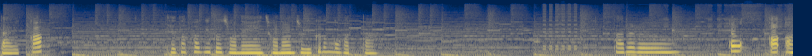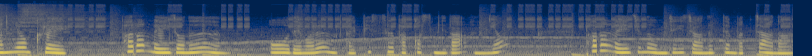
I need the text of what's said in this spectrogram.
날깍? 대답하기도 전에 전화 한 쪽이 끄는 것 같다. 따르릉. 어? 아, 안녕, 그래. 파란 레이저는, 어, 내 말은 알피스 바꿨습니다. 안녕? 파란 레이저는 움직이지 않을 땐 맞지 않아.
